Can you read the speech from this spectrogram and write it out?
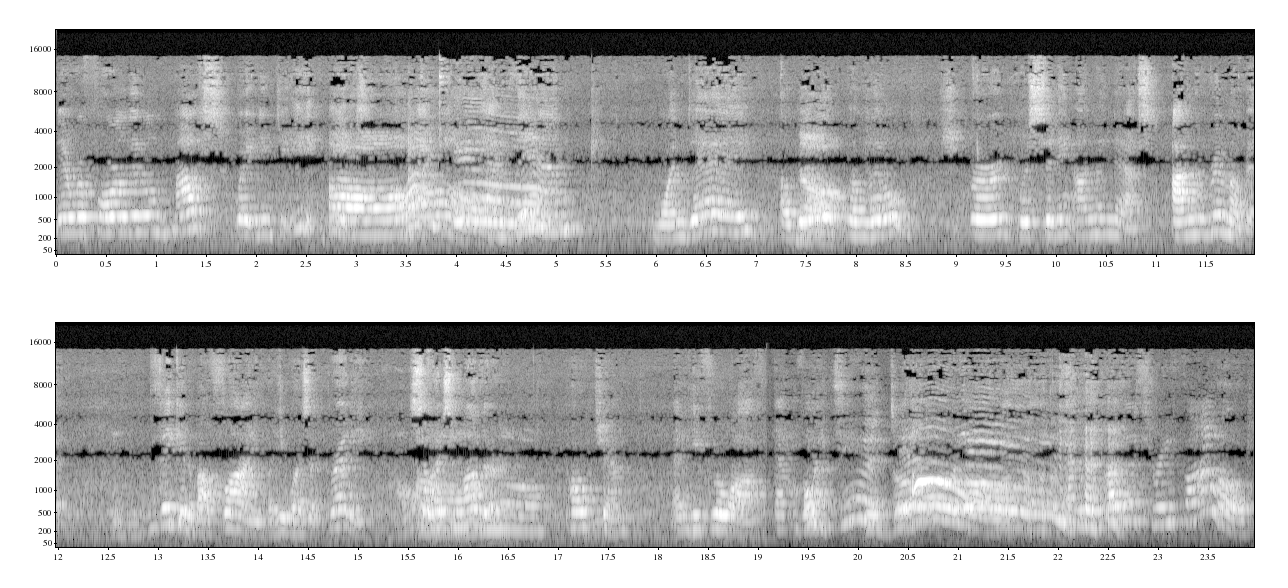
there were four little mouths waiting to eat. eggs. Oh, oh And then one day, a little, the little bird was sitting on the nest, on the rim of it, mm-hmm. thinking about flying, but he wasn't ready. so his mother oh, poked him, and he flew off. And Oh, he did? He oh. did. Oh. And the other three followed.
